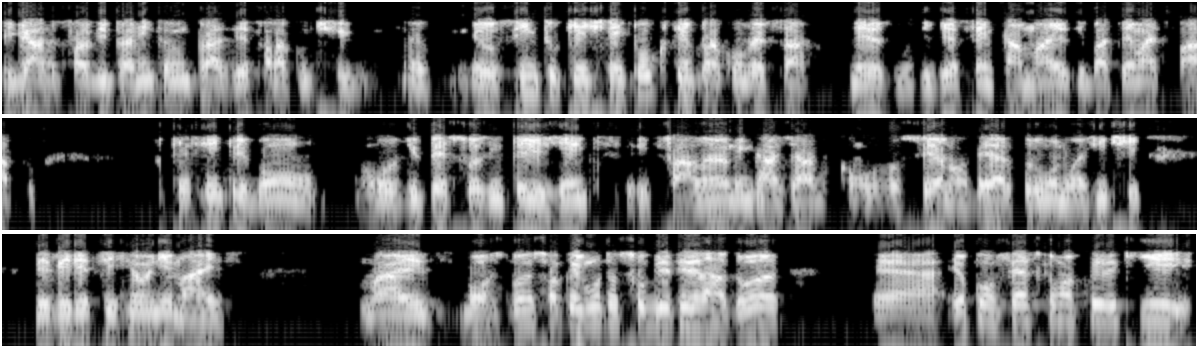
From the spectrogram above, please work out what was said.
Obrigado, Fabi. Para mim também é um prazer falar contigo. Eu, eu sinto que a gente tem pouco tempo para conversar mesmo. Devia sentar mais e bater mais papo, porque é sempre bom ouvir pessoas inteligentes falando, engajadas como você, Norberto, Bruno, a gente deveria se reunir mais. Mas, bom, respondendo a sua pergunta sobre treinador, é, eu confesso que é uma coisa que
